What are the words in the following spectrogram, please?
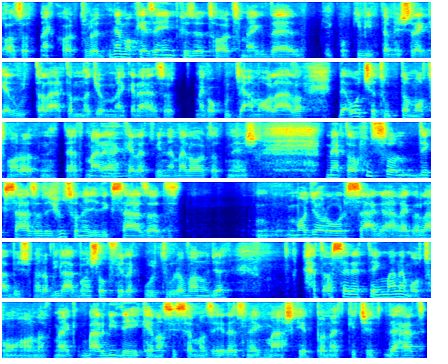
az ott meghalt tulajdon. Nem a kezeim között halt meg, de kivittem, és reggel úgy találtam, nagyon megrázott, meg a kutyám halála, de ott se tudtam ott maradni, tehát már el kellett vinnem elaltatni, és mert a 20. század és 21. század Magyarországán legalábbis, mert a világban sokféle kultúra van, ugye, hát a szeretteink már nem otthon halnak meg, bár vidéken azt hiszem azért ez még másképp van egy kicsit, de hát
